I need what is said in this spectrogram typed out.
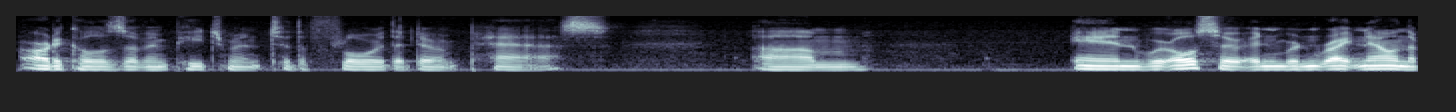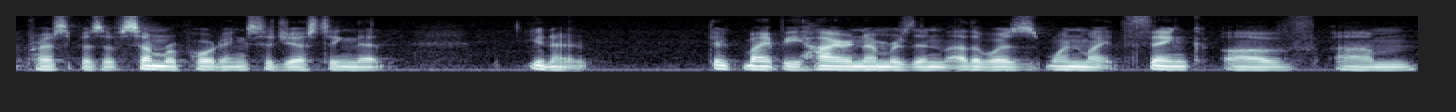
articles of impeachment to the floor that don't pass? Um, and we're also, and we're right now on the precipice of some reporting suggesting that, you know, there might be higher numbers than otherwise one might think of um,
